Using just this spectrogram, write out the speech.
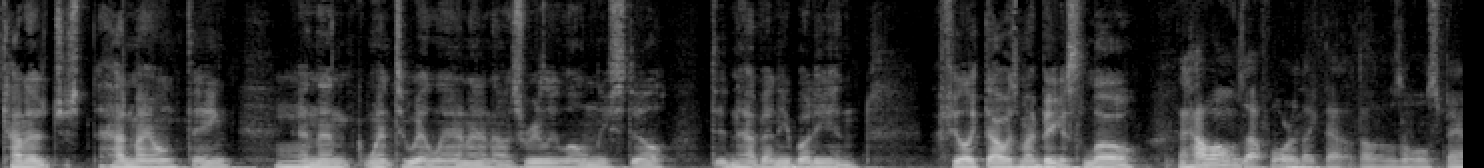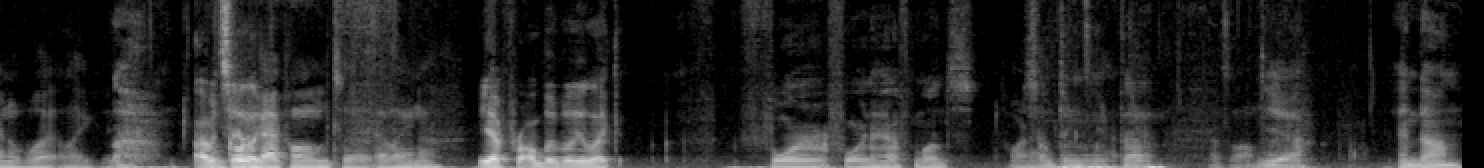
kind of just had my own thing, Mhm. and then went to Atlanta, and I was really lonely still. Didn't have anybody, and I feel like that was my biggest low. And how long was that for? Like that? That was a whole span of what? Like I would say going like back home to Atlanta. yeah, probably like four four and a half months. Four and a half Something months, like that. That's a long time. Yeah, and um,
